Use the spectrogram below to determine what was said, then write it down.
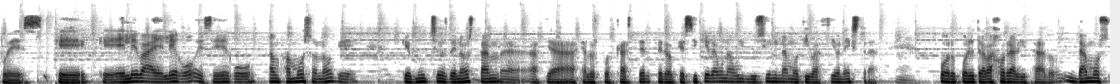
pues que, que, eleva el ego, ese ego tan famoso ¿no? que, que muchos denostan eh, hacia, hacia los podcasters, pero que sí queda una ilusión y una motivación extra. Por, el trabajo realizado. Damos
